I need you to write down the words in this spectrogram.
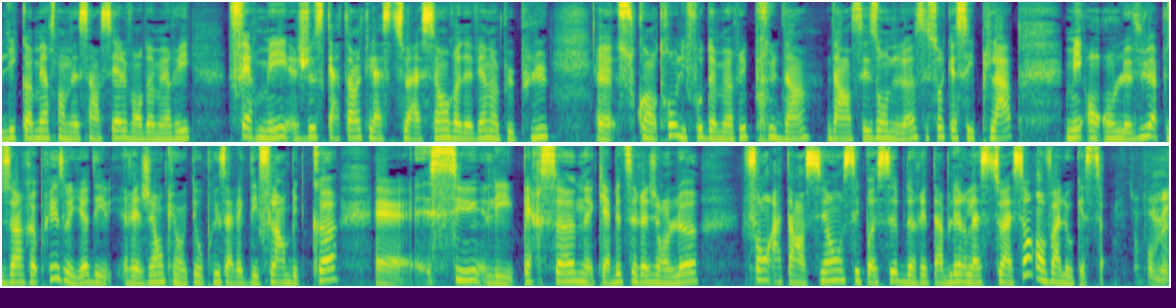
Les commerces non essentiels vont demeurer fermés jusqu'à temps que la situation redevienne un peu plus sous contrôle. Il faut demeurer prudent dans ces zones-là. C'est sûr que c'est plate, mais on, on l'a vu à plusieurs reprises. Là, il y a des régions qui ont été aux prises avec des flambées de cas. si les personnes qui habitent ces régions-là font attention, c'est possible de rétablir la situation. On va aller aux questions. Pour M.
